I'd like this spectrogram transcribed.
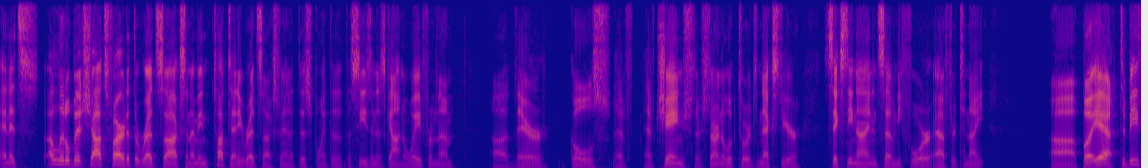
and it's a little bit shots fired at the Red Sox. And I mean, talk to any Red Sox fan at this point. The the season has gotten away from them. Uh, their goals have have changed. They're starting to look towards next year. 69 and 74 after tonight. Uh, but yeah, to be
